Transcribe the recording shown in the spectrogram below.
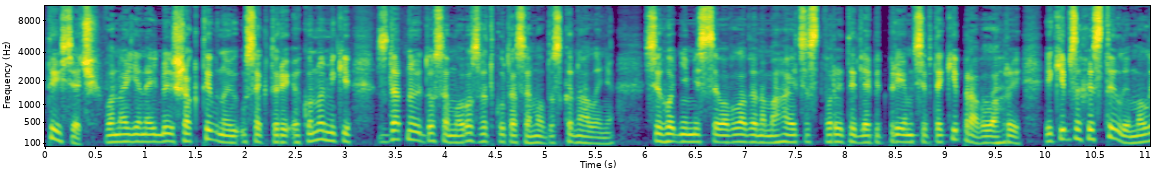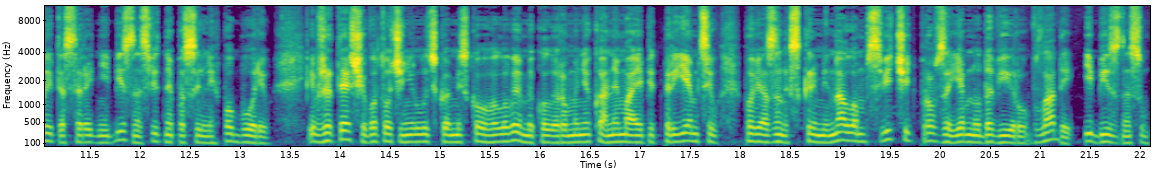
тисяч. Вона є найбільш активною у секторі економіки, здатною до саморозвитку та самовдосконалення. Сьогодні місцева влада намагається створити для підприємців такі правила гри, які б захистили малий та середній бізнес від непосильних поборів. І вже те, що в оточенні Луцького міського голови Миколи Романюка немає підприємців, пов'язаних з криміналом, свідчить про взаємну довіру влади і бізнесу.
